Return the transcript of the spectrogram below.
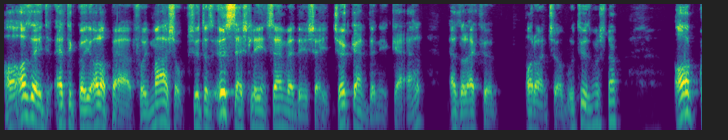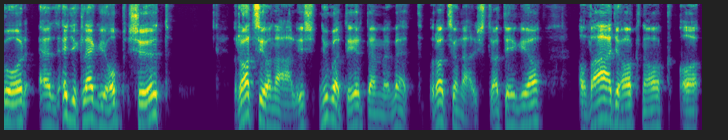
ha az egy etikai alapelv, hogy mások, sőt az összes lény szenvedéseit csökkenteni kell, ez a legfőbb parancsa a buddhizmusnak, akkor ez egyik legjobb, sőt, racionális, nyugat értelme vett racionális stratégia a vágyaknak a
